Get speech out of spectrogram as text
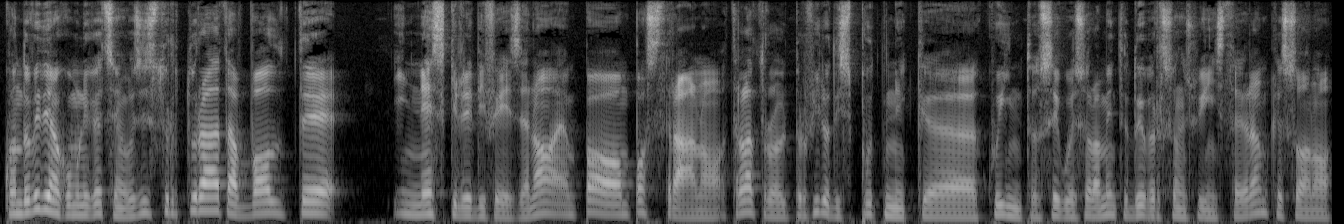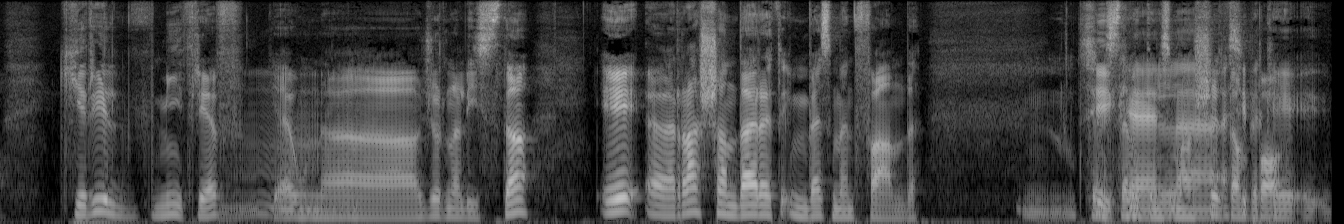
quando vedi una comunicazione così strutturata, a volte inneschi le difese, no? È un po', un po' strano. Tra l'altro, il profilo di Sputnik eh, Quinto segue solamente due persone su Instagram, che sono Kirill Dmitriev, che è un Mm. eh, giornalista, e eh, Russian Direct Investment Fund. Mm, Sì, che è il- scelta eh sì, un po'... perché,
